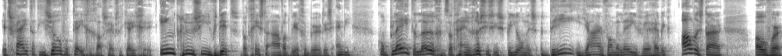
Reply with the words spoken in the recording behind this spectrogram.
het feit dat hij zoveel tegengas heeft gekregen, inclusief dit, wat gisteravond weer gebeurd is. En die complete leugens dat hij een Russische spion is. Drie jaar van mijn leven heb ik alles daarover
